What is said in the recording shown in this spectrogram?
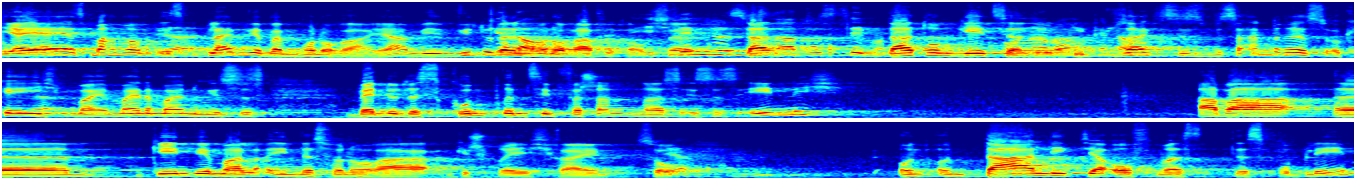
Ja, ja, jetzt, machen wir, jetzt Ja. bleiben wir beim Honorar, ja? Wie, wie du Genau. dein Honorar verkaufst. Ich finde, das ist ja. ein anderes Thema. Darum geht es ja. Du, du genau. sagst, es ist was anderes, okay, ich, me- meine Meinung ist es, wenn du das Grundprinzip verstanden hast, ist es ähnlich. Aber ähm, gehen wir mal in das Honorargespräch rein. So. Ja. Und, und da liegt ja oftmals das Problem,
